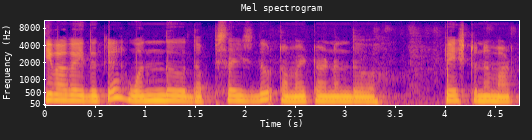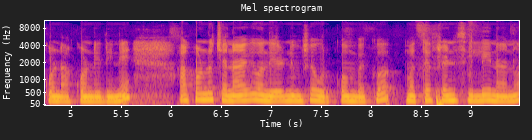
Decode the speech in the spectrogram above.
ಇವಾಗ ಇದಕ್ಕೆ ಒಂದು ದಪ್ಪ ಸೈಜ್ದು ಟೊಮೆಟೊ ಹಣ್ಣೊಂದು ಪೇಸ್ಟನ್ನು ಮಾಡ್ಕೊಂಡು ಹಾಕ್ಕೊಂಡಿದ್ದೀನಿ ಹಾಕ್ಕೊಂಡು ಚೆನ್ನಾಗಿ ಒಂದು ಎರಡು ನಿಮಿಷ ಹುರ್ಕೊಬೇಕು. ಮತ್ತು ಫ್ರೆಂಡ್ಸ್, ಇಲ್ಲಿ ನಾನು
